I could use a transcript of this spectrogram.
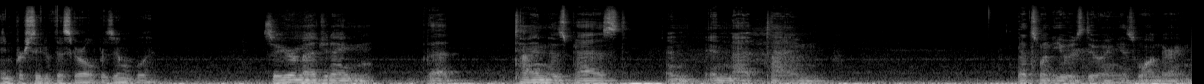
In pursuit of this girl, presumably. So you're imagining that time has passed, and in that time, that's when he was doing his wandering.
